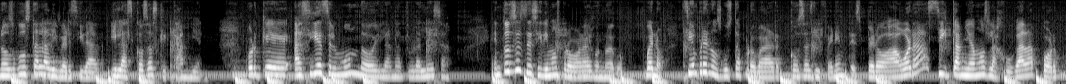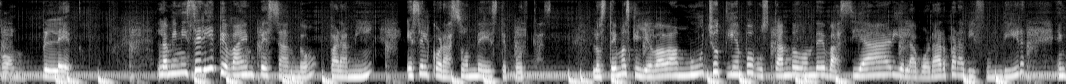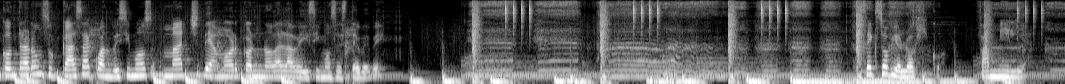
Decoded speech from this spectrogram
nos gusta la diversidad y las cosas que cambian, porque así es el mundo y la naturaleza. Entonces decidimos probar algo nuevo. Bueno, siempre nos gusta probar cosas diferentes, pero ahora sí cambiamos la jugada por completo. La miniserie que va empezando, para mí, es el corazón de este podcast. Los temas que llevaba mucho tiempo buscando dónde vaciar y elaborar para difundir, encontraron su casa cuando hicimos match de amor con Nodalave hicimos este bebé. Sexo biológico, familia,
